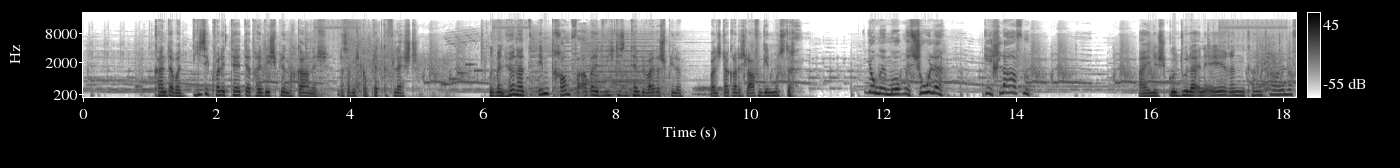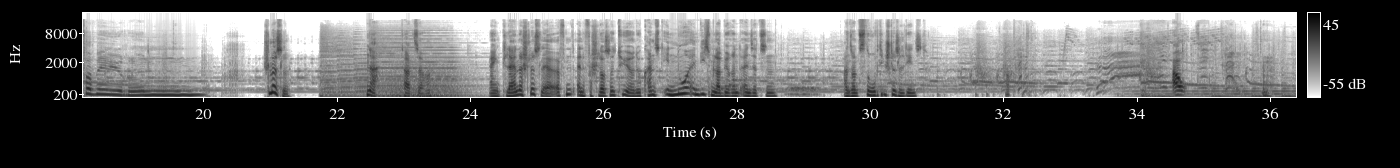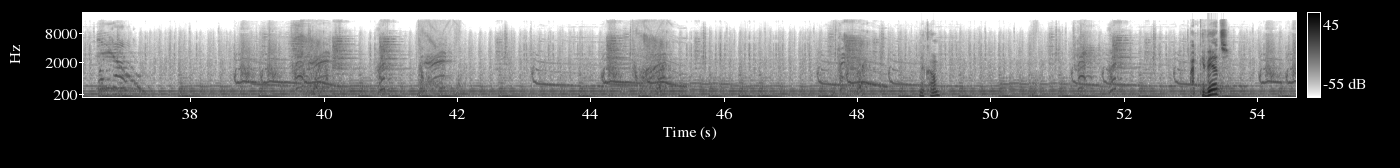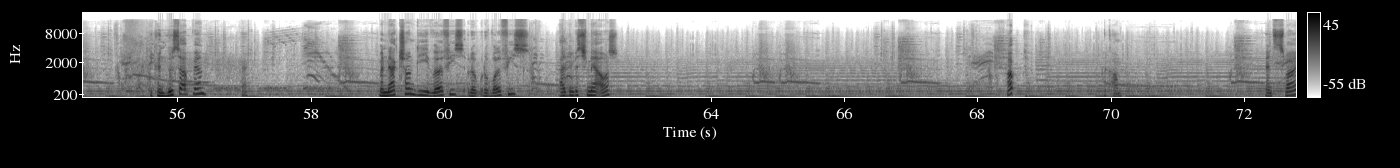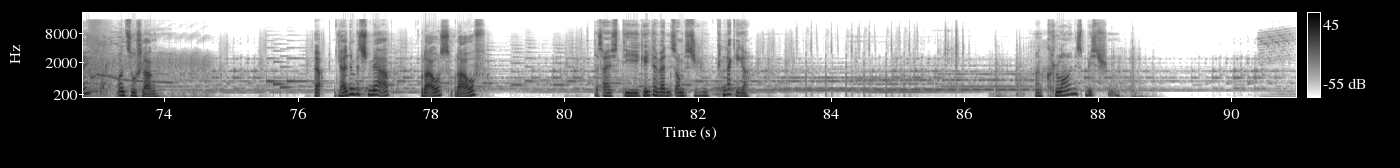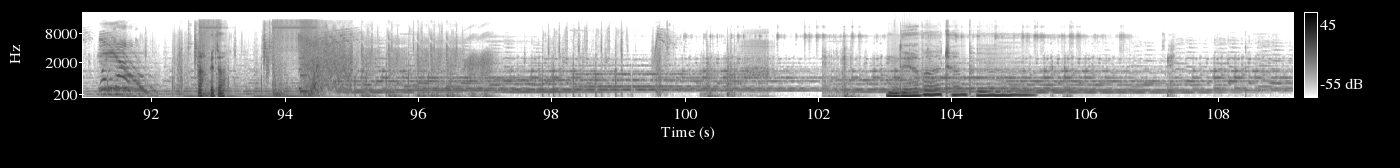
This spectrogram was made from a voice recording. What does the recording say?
kannte aber diese Qualität der 3D-Spiele noch gar nicht. Das hat mich komplett geflasht. Und mein Hirn hat im Traum verarbeitet, wie ich diesen Tempel weiterspiele. Weil ich da gerade schlafen gehen musste. Junge, morgen ist Schule. Geh schlafen. Eine Skuldula in Ehren kann keiner verwehren. Schlüssel. Na, Tatsache. Ein kleiner Schlüssel eröffnet eine verschlossene Tür. Du kannst ihn nur in diesem Labyrinth einsetzen. Ansonsten ruft den Schlüsseldienst. Au. Komm. Abgewehrt. Die können Nüsse abwehren. Okay. Man merkt schon, die Wolfies oder, oder Wolfies halten ein bisschen mehr aus. Hopp. Na komm. Eins, zwei und zuschlagen. Ja, die halten ein bisschen mehr ab. Oder aus oder auf. Das heißt, die Gegner werden jetzt auch ein bisschen knackiger. Ein kleines bisschen. Ach bitte. Der Waldtempel.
